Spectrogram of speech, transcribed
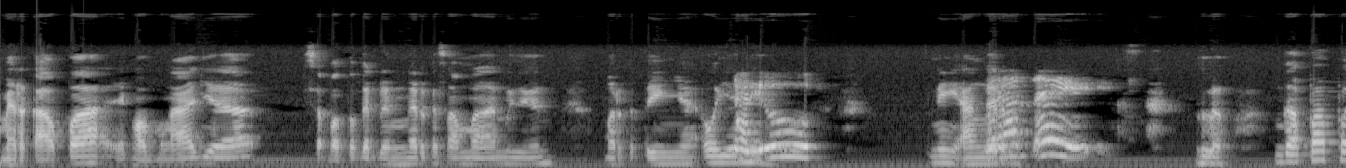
merek apa ya ngomong aja. Siapa tahu kedenger kesamaan kan marketingnya. Oh iya nih. Aduh, nih anggar berat eh. loh nggak apa-apa.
